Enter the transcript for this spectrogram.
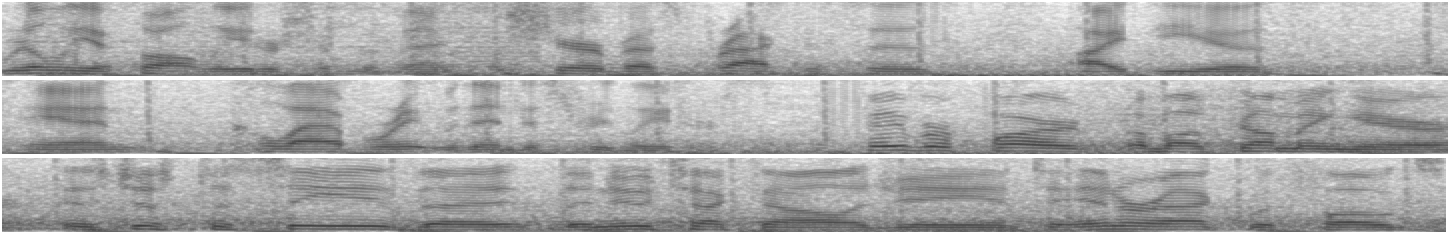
really a thought leadership event to share best practices, ideas, and collaborate with industry leaders. Favorite part about coming here is just to see the, the new technology and to interact with folks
